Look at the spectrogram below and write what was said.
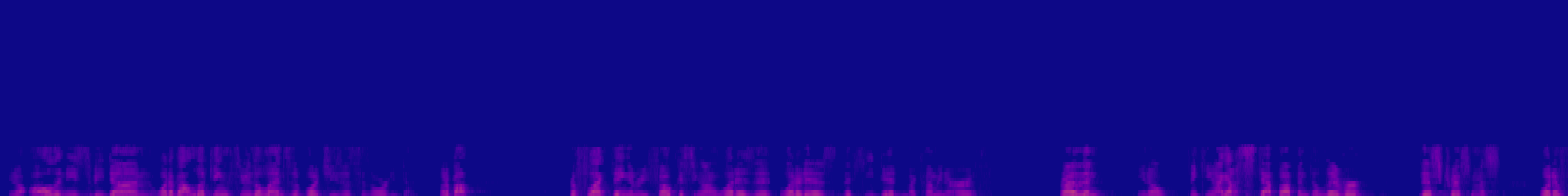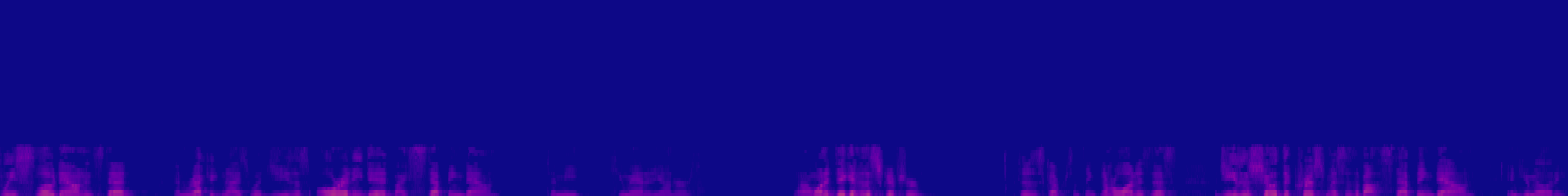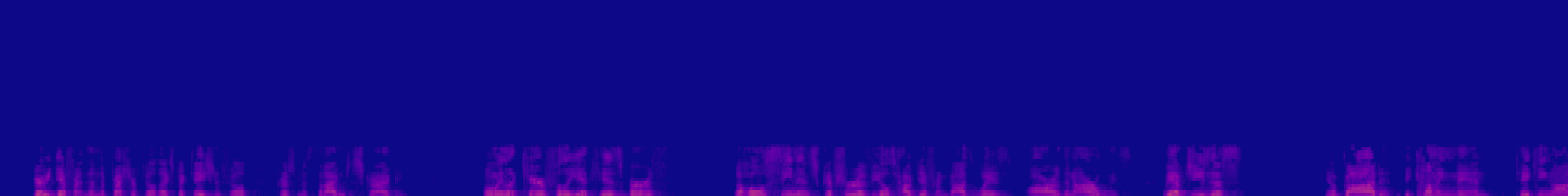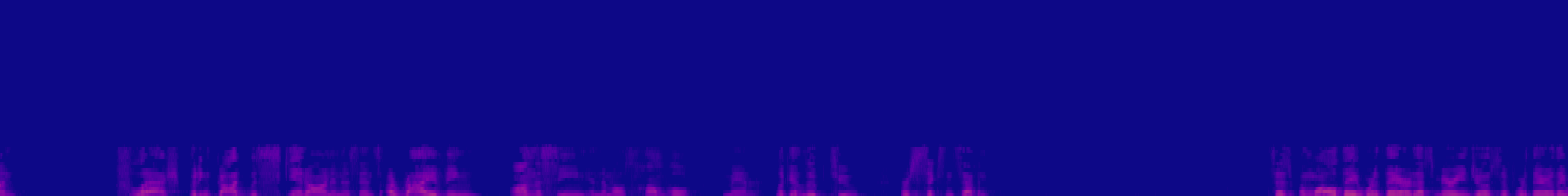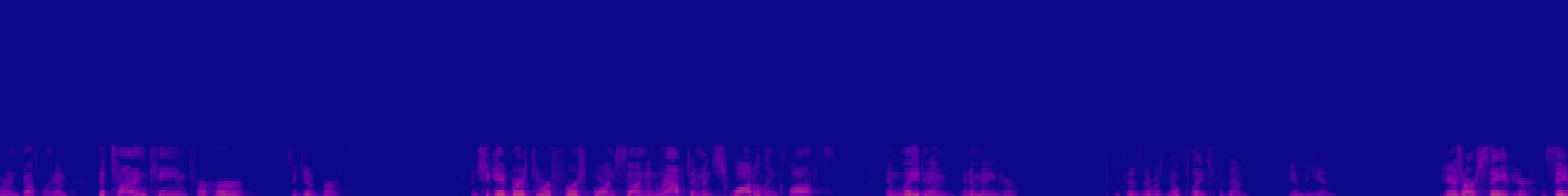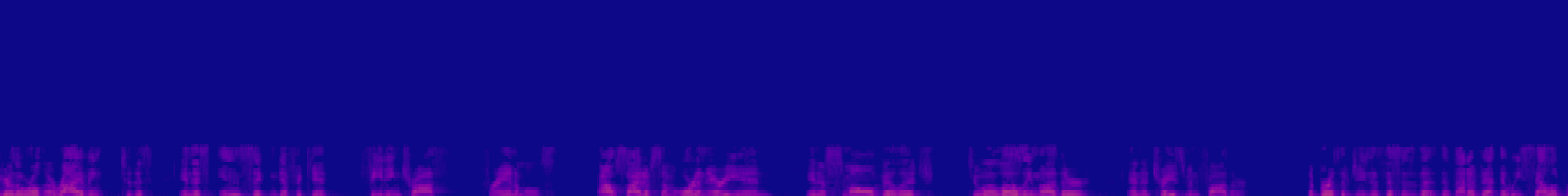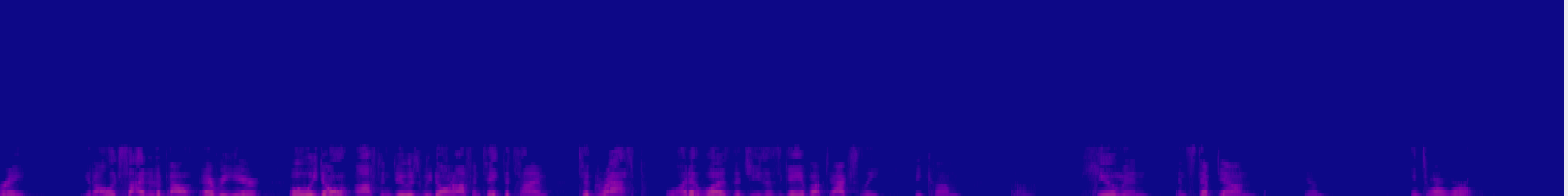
you know, all that needs to be done? What about looking through the lens of what Jesus has already done? What about reflecting and refocusing on what is it, what it is that He did by coming to earth? Rather than, you know, thinking, I got to step up and deliver this Christmas, what if we slow down instead and recognize what Jesus already did by stepping down to meet humanity on earth? I want to dig into the scripture to discover some things. Number one is this Jesus showed that Christmas is about stepping down in humility. Very different than the pressure filled, expectation filled Christmas that I'm describing. When we look carefully at his birth, the whole scene in Scripture reveals how different God's ways are than our ways. We have Jesus, you know, God becoming man, taking on flesh, putting God with skin on, in a sense, arriving on the scene in the most humble manner. Look at Luke 2, verse 6 and 7 It says, And while they were there, that's Mary and Joseph were there, they were in Bethlehem, the time came for her to give birth. And she gave birth to her firstborn son and wrapped him in swaddling cloths and laid him in a manger because there was no place for them in the inn. Here's our Savior, the Savior of the world, arriving to this in this insignificant feeding trough for animals outside of some ordinary inn in a small village to a lowly mother and a tradesman father. The birth of Jesus, this is the, that event that we celebrate, get all excited about every year. What we don't often do is we don't often take the time to grasp what it was that Jesus gave up to actually become uh, human and step down you know, into our world.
